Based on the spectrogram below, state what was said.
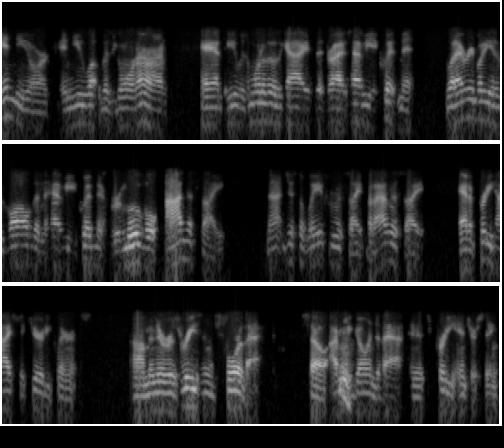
in New York and knew what was going on. And he was one of those guys that drives heavy equipment. What everybody involved in the heavy equipment removal on the site not just away from the site, but on the site, had a pretty high security clearance. Um, and there was reasons for that. So I'm going to go into that, and it's pretty interesting.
